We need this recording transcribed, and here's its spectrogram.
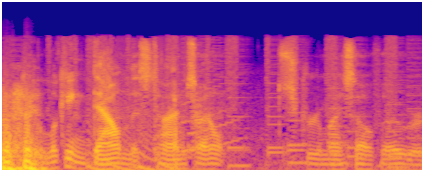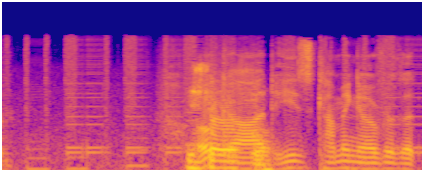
Looking down this time so I don't screw myself over. He's oh god, he's coming over the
